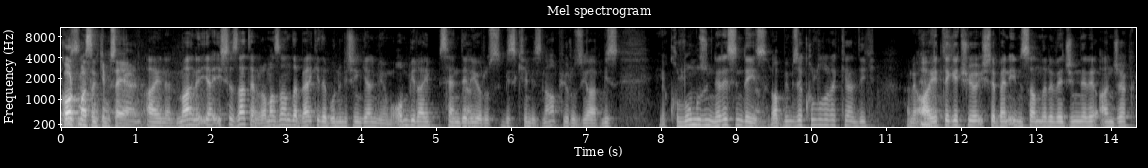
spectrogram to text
korkmasın kimse yani. Aynen. Mane ya işte zaten Ramazan'da belki de bunun için gelmiyor mu? 11 ay sendeliyoruz. Biz kimiz? Ne yapıyoruz ya? Biz ya kulluğumuzun neresindeyiz? Rabbimize kul olarak geldik. Hani ayette geçiyor işte ben insanları ve cinleri ancak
